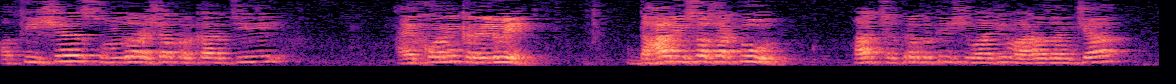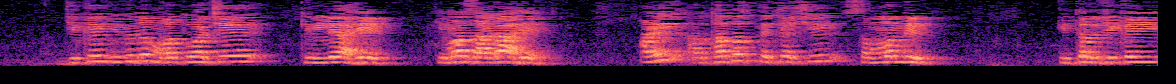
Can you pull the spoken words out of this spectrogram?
अतिशय सुंदर अशा प्रकारची आयकॉनिक रेल्वे दहा दिवसाचा टूर हा छत्रपती शिवाजी महाराजांच्या जे काही विविध महत्त्वाचे किल्ले आहेत किंवा जागा आहेत आणि अर्थातच त्याच्याशी संबंधित इतर जे काही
